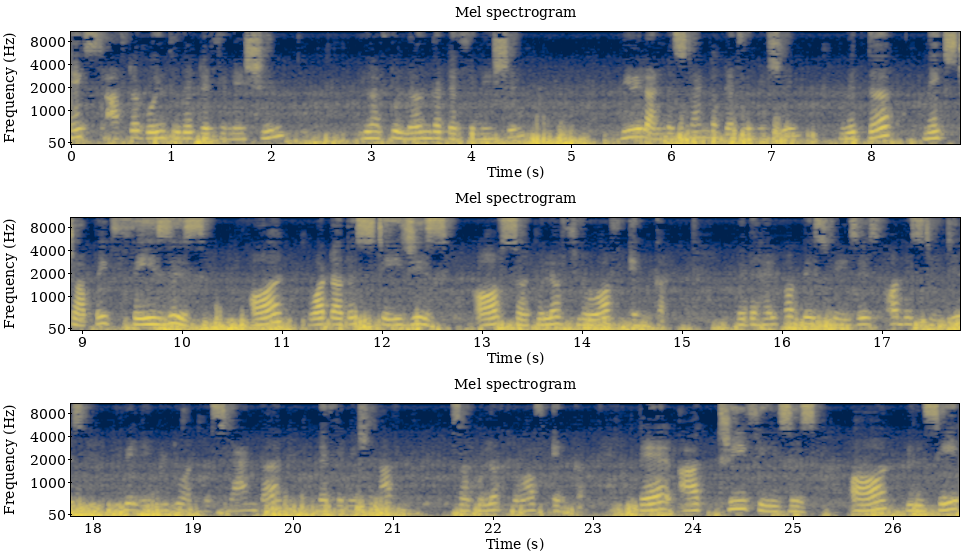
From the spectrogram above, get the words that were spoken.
next after going through the definition you have to learn the definition. We will understand the definition with the next topic phases or what are the stages of circular flow of income. With the help of these phases or the stages we will able to understand the definition of circular flow of income. There are three phases or we'll say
